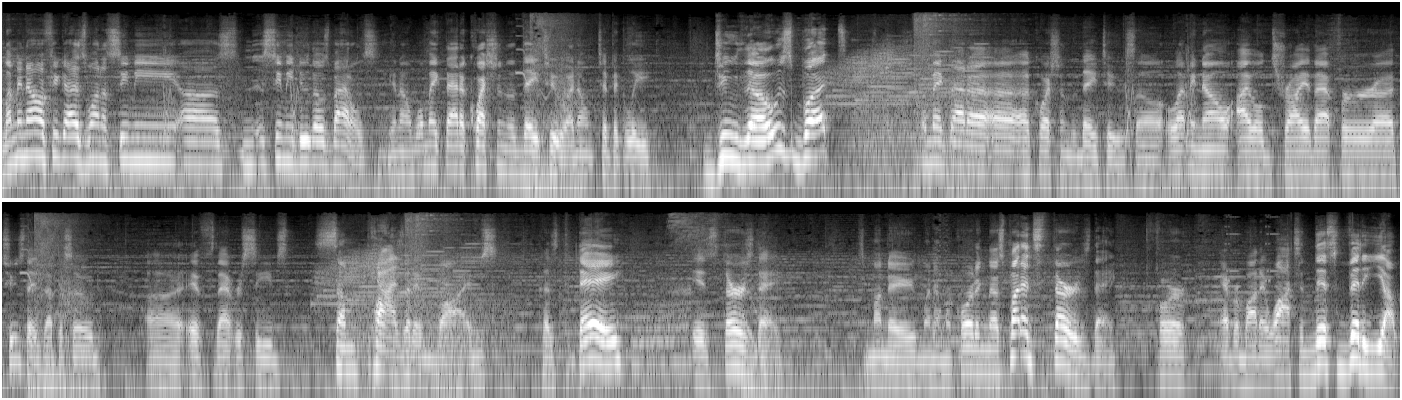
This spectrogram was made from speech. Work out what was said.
let me know if you guys want to see me uh, see me do those battles. You know, we'll make that a question of the day too. I don't typically do those, but we'll make that a, a, question of the day too. So let me know. I will try that for uh, Tuesday's episode uh, if that receives some positive vibes. Because today is Thursday. It's Monday when I'm recording this, but it's Thursday for everybody watching this video.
